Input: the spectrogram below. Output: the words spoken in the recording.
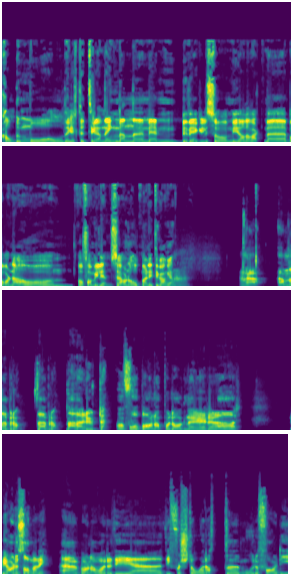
kall det målrettet trening, men eh, med bevegelse og mye av det har vært med barna og, og familien. Så jeg har nå holdt meg litt i gang, ja. Ja, ja, men det er bra. Det er bra. Nei, det er lurt det, å få barna på lag når det gjelder det der. Vi har det samme, vi. Eh, Barna våre de, de forstår at mor og far de,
